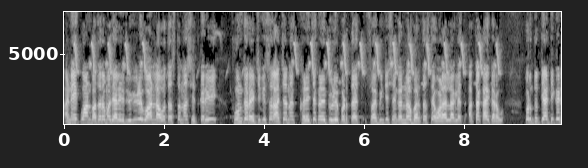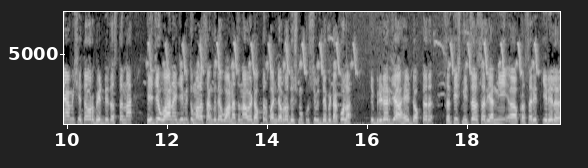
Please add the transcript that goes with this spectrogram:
अनेक वाण बाजारामध्ये आलेले आहेत. वेगवेगळे वाण लावत असताना शेतकरी फोन करायचे की सर अचानक खळेच्या खळे पिवळे पडतायत सोयाबीनच्या शेंगा न भरताच त्या वाळायला लागल्यात आता काय करावं? परंतु त्या ठिकाणी आम्ही शेतावर भेट देत असताना हे जे वाहन आहे जे मी तुम्हाला सांगतो त्या वाहनाचं नाव आहे डॉक्टर पंजाबराव देशमुख कृषी विद्यापीठ अकोला. ते ब्रिडर जे आहे डॉक्टर सतीश निचळ सर यांनी प्रसारित केलेलं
